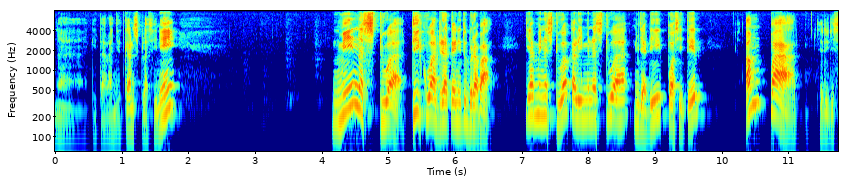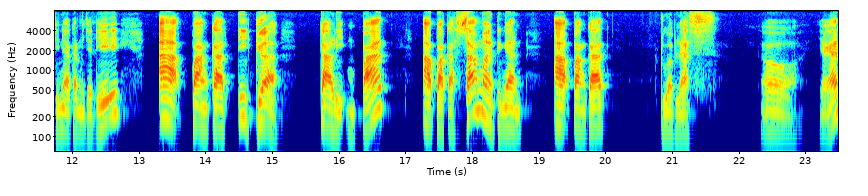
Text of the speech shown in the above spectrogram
Nah, kita lanjutkan sebelah sini. Minus 2 dikuadratkan itu berapa? Ya minus 2 kali minus 2 menjadi positif 4. Jadi di sini akan menjadi A pangkat 3 kali 4 apakah sama dengan A pangkat 12? Oh, ya kan?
